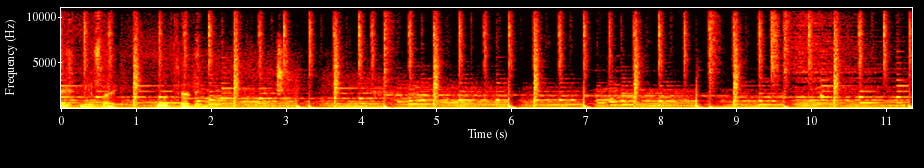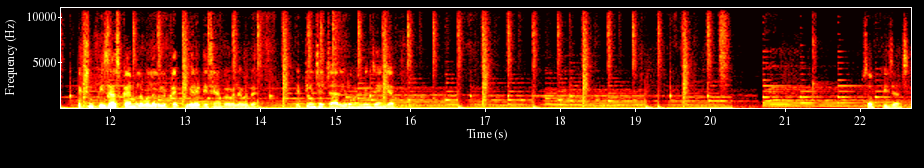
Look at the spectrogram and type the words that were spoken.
है भाई बहुत ज़्यादा सेक्शन पिज़्ज़ास का है मतलब अलग अलग टाइप की वेराइटीज यहाँ पे अवेलेबल है। ये तीन से चार यूरो में मिल जाएँगे आपको सब पिज़्ज़ा से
